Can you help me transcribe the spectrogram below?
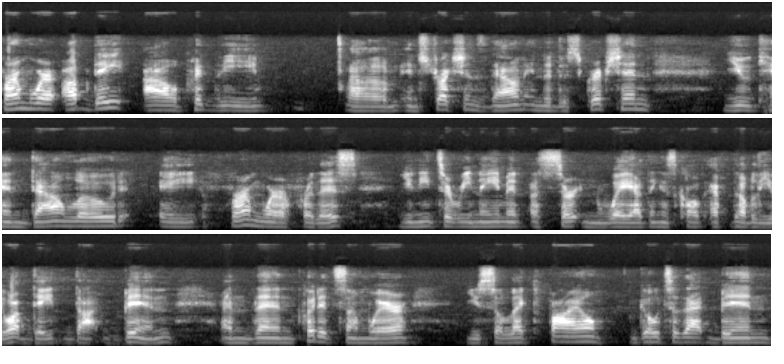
firmware update, I'll put the um, instructions down in the description. You can download a firmware for this. You need to rename it a certain way. I think it's called fwupdate.bin and then put it somewhere. You select file, go to that bin,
